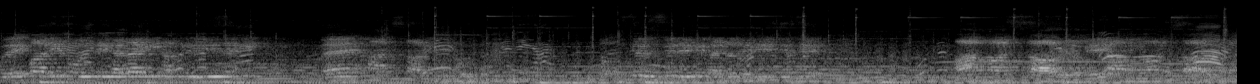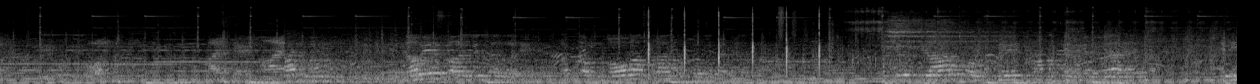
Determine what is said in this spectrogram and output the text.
तो एक बार ये सोच के कहता है कि अपनी बीवी से कि मैं नवे साल में चल रहे हैं मतलब नौवा साल लोगों का चल रहा है और स्नेह हमसे मिलता है यही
